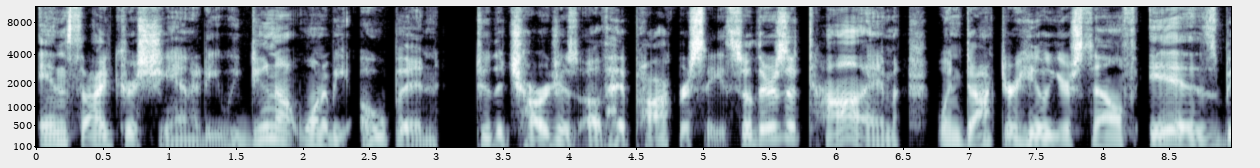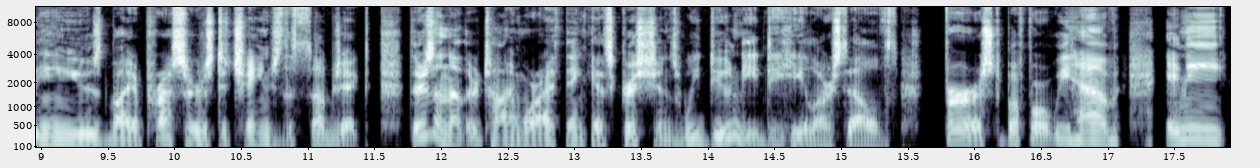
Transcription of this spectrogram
inside Christianity. We do not want to be open to the charges of hypocrisy. So there's a time when Dr. Heal Yourself is being used by oppressors to change the subject. There's another time where I think as Christians, we do need to heal ourselves first before we have any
